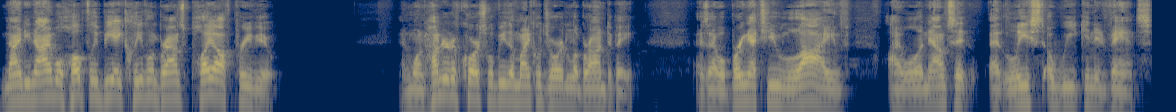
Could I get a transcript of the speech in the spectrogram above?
99 will hopefully be a Cleveland Browns playoff preview. And 100, of course, will be the Michael Jordan LeBron debate. As I will bring that to you live, I will announce it at least a week in advance.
